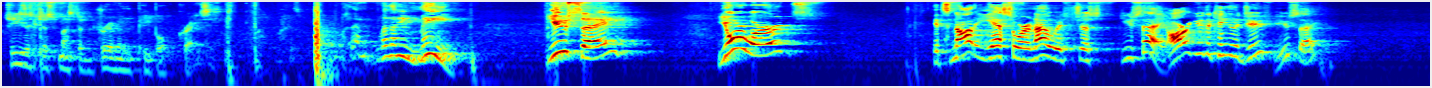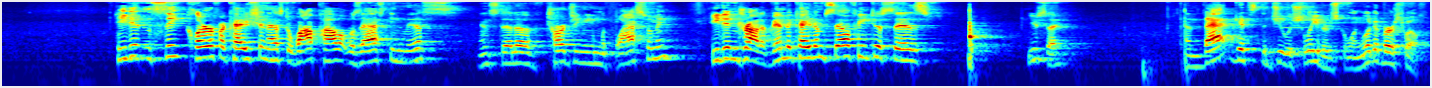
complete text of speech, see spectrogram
Jesus just must have driven people crazy. What does that, what does that even mean? You say, your words. It's not a yes or a no, it's just you say. Are you the king of the Jews? You say. He didn't seek clarification as to why Pilate was asking this instead of charging him with blasphemy. He didn't try to vindicate himself. He just says, You say. And that gets the Jewish leaders going. Look at verse 12.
